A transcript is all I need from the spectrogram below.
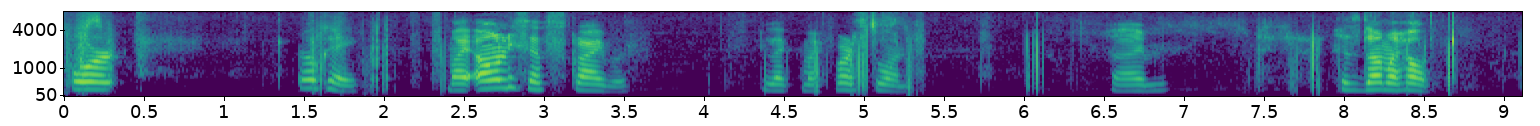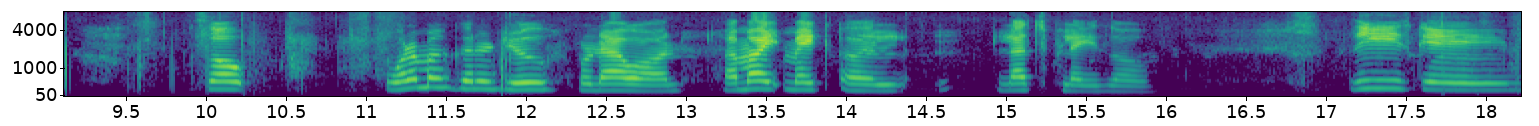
For okay, my only subscriber, like my first one. I'm has done my home. So, what am I gonna do for now on? I might make a let's plays of these games.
